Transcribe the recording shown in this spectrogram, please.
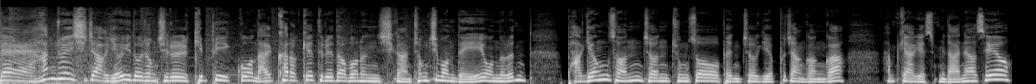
네, 한 주의 시작 여의도 정치를 깊이 있고 날카롭게 들여다보는 시간 정치몬데이 오늘은 박영선 전 중소벤처기업부 장관과 함께 하겠습니다. 안녕하세요.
